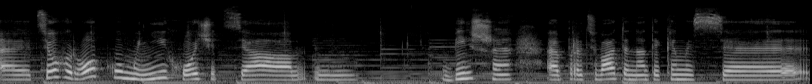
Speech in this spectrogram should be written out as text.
Е, Цього року мені хочеться більше е, працювати над якимись е,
